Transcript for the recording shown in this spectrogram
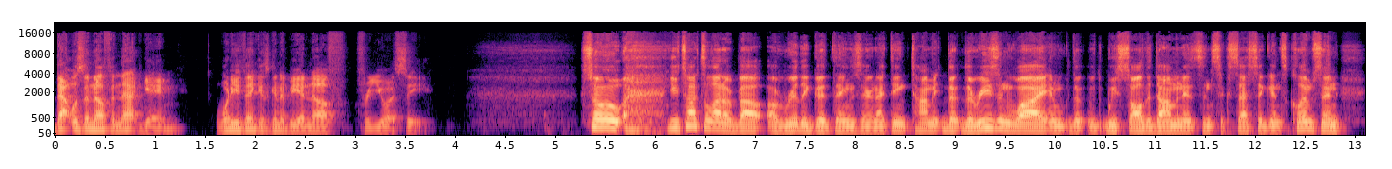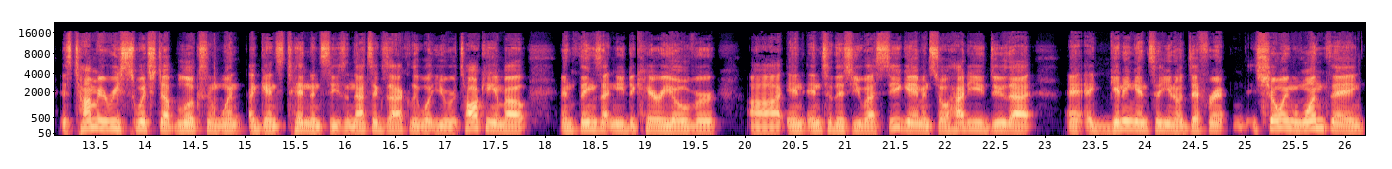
that was enough in that game. What do you think is going to be enough for USC? So you talked a lot about uh, really good things there, and I think Tommy. The, the reason why and the, we saw the dominance and success against Clemson is Tommy Rees switched up looks and went against tendencies, and that's exactly what you were talking about, and things that need to carry over uh, in into this USC game. And so, how do you do that? and, getting into you know different showing one thing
